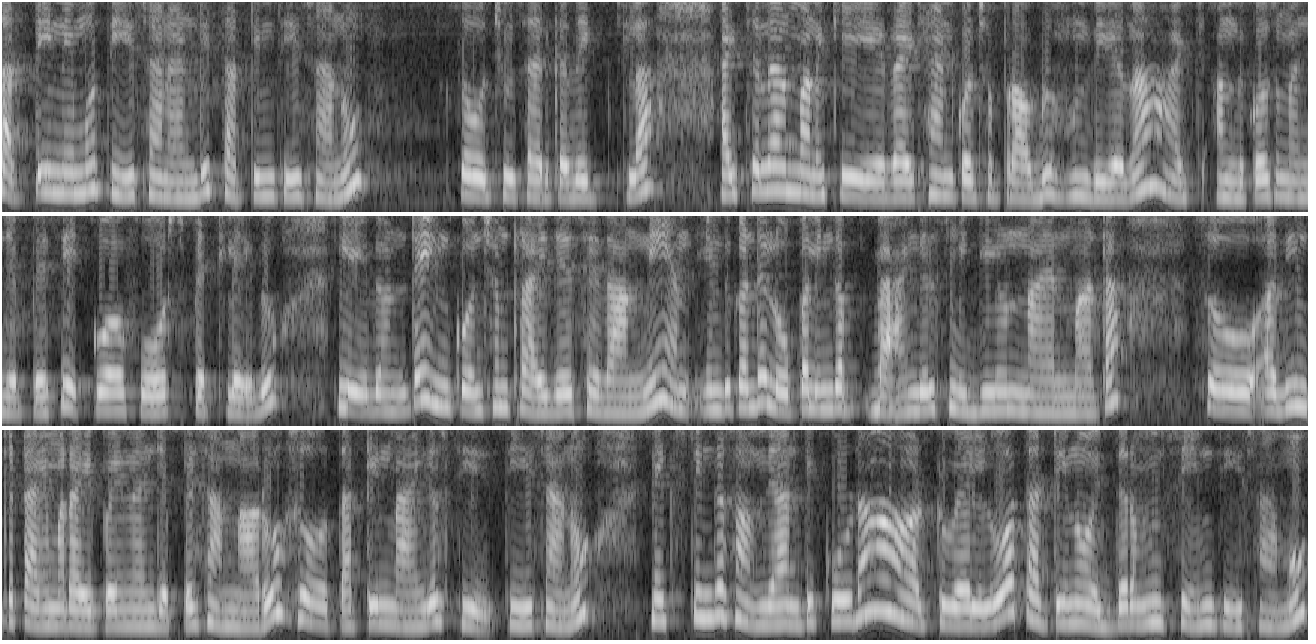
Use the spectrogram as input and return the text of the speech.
థర్టీన్ ఏమో తీసానండి థర్టీన్ తీసాను. సో చూసారు కదా ఇట్లా. యాక్చువల్గా మనకి రైట్ హ్యాండ్ కొంచెం ప్రాబ్లం ఉంది కదా. అందుకోసం అని చెప్పేసి ఎక్కువ ఫోర్స్ పెట్టలేదు. లేదంటే ఇంకొంచెం ట్రై చేసేదాన్ని. ఎందుకంటే లోపల ఇంకా బ్యాంగిల్స్ మిగిలి ఉన్నాయన్నమాట సో అది ఇంకా టైమర్ అయిపోయిందని చెప్పేసి అన్నారు. సో థర్టీన్ బ్యాంగిల్స్ తీ తీసాను నెక్స్ట్ ఇంకా సంధ్య ఆంటీ కూడా ట్వెల్వ్ థర్టీన్ ఇద్దరం సేమ్ తీసాము.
